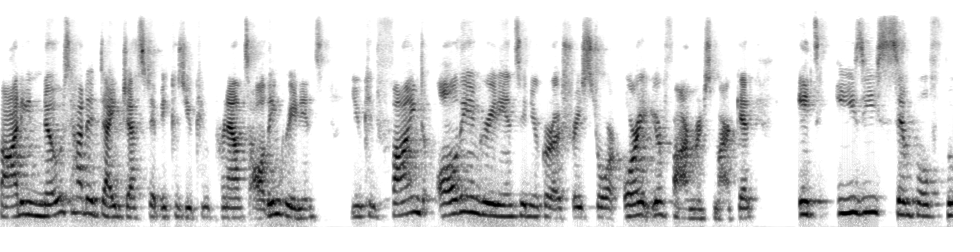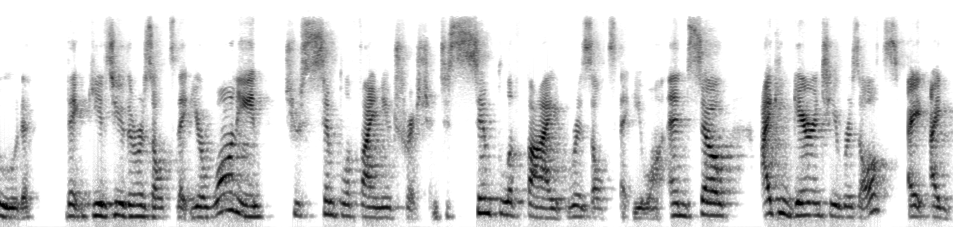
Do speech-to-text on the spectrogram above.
body knows how to digest it because you can pronounce all the ingredients you can find all the ingredients in your grocery store or at your farmer's market. It's easy, simple food that gives you the results that you're wanting to simplify nutrition, to simplify results that you want. And so I can guarantee results. I, I,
